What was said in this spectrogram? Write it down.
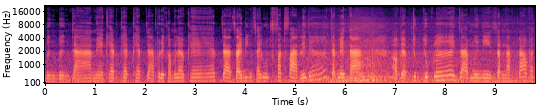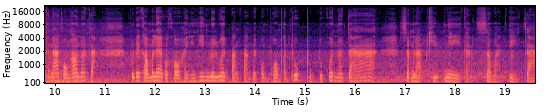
เบิงเบิงจ้า แม่แคบแคบแคบจ้าเพื่อได้คำมาแล้วแคบจ้าสายวิ่งสายลูดฟาดฟาดเลยเด้อจ้ะแม่จ๋าเอาแบบจุกๆเลยจ้ามือนีสำหรับเล่าพัฒนาของเฮาเนาะจ้ะผู้ได้เข้ามาแล้วก็ขอให้เฮงๆรวยๆ ปังๆ ไปพร้อมๆ กันทุกผู้ทุกคนเนาะจ้าสำหรับคลิปนี้ก็สวัสดีจ้า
